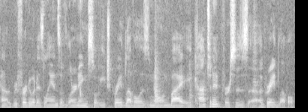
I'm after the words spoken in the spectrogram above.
kind of refer to it as lands of learning, so each grade level is known by a continent versus a grade level.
